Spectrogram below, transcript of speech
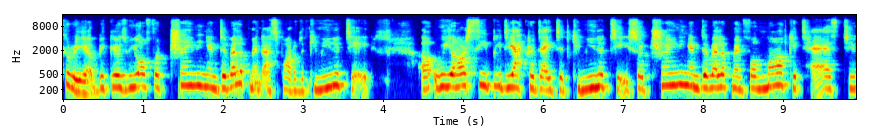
career because we offer training and development as part of the community. Uh, we are CPD accredited community, so training and development for marketers to,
